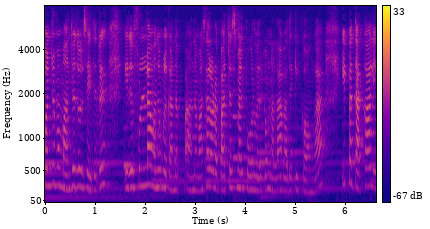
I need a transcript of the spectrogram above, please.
கொஞ்சமாக மஞ்சள் தூள் சேர்த்துட்டு இது ஃபுல்லாக வந்து உங்களுக்கு அந்த அந்த மசாலாவோட பச்சை ஸ்மெல் போகிற வரைக்கும் நல்லா வதக்கிக்கோங்க. இப்போ தக்காளி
